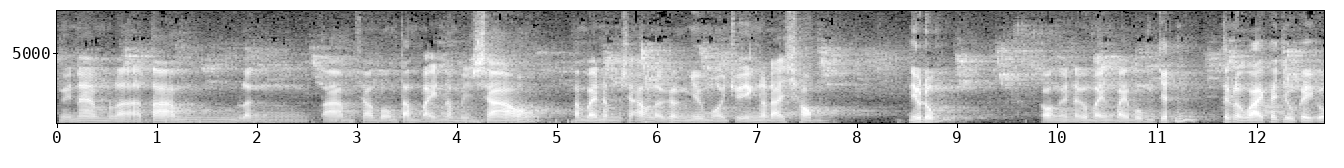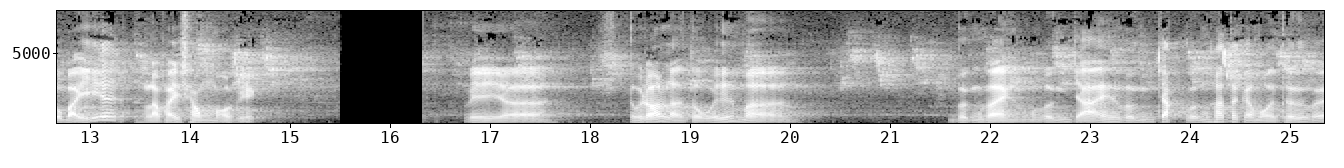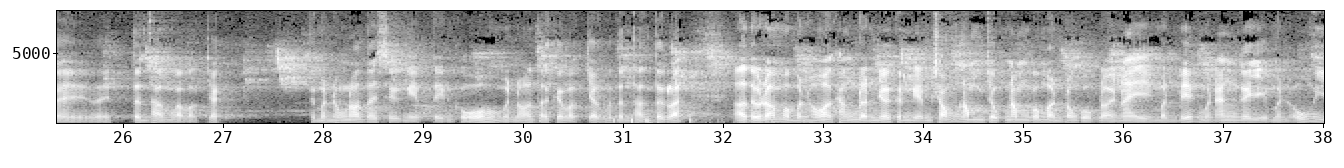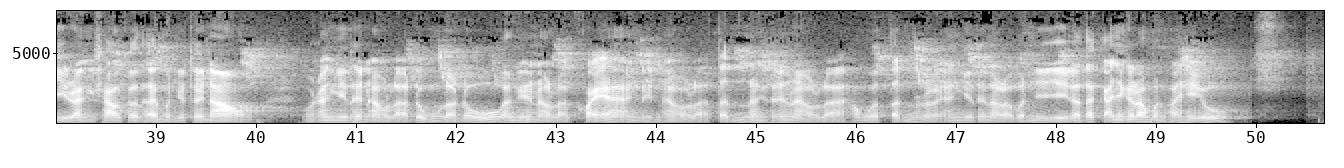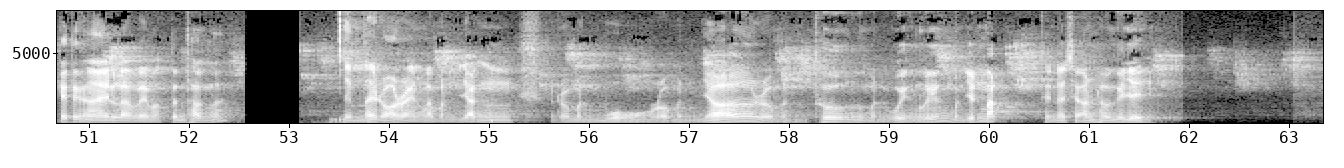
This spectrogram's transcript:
người nam là 8 lần 8, 6, 4, 8, 7, 56 8, 7, 56 là gần như mọi chuyện nó đã xong. Nếu đúng còn người nữ bảy bảy bốn chín tức là qua cái chu kỳ của 7 á, là phải xong mọi việc. Vì uh, tuổi đó là tuổi mà vững vàng vững chãi vững chắc vững hết tất cả mọi thứ về về tinh thần và vật chất thì mình không nói tới sự nghiệp, tiền của mà mình nói tới cái vật chất và tinh thần. Tức là ở tuổi đó mà mình không có khẳng định với kinh nghiệm sống năm chục năm của mình trong cuộc đời này, mình biết mình ăn cái gì, mình uống cái gì ra làm sao, cơ thể mình như thế nào, mình ăn như thế nào là đúng, là đủ, ăn như thế nào là khỏe, ăn như thế nào là tỉnh, ăn như thế nào là không có tỉnh, rồi ăn như thế nào là bệnh gì gì đó. Tất cả những cái đó mình phải hiểu. Cái thứ hai là về mặt tinh thần á thì mình thấy rõ ràng là mình giận, rồi mình buồn, rồi mình nhớ, rồi mình thương, rồi mình quyến luyến, mình dính mắt thì nó sẽ ảnh hưởng cái gì?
